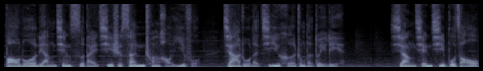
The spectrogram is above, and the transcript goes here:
保罗两千四百七十三穿好衣服，加入了集合中的队列，向前齐步走。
